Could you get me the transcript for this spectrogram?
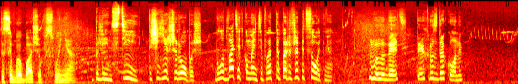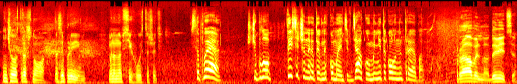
Ти себе бачив, свиня. Блін, стій! Ти ще гірше робиш. Було 20 коментів, а тепер вже під сотню. Молодець, ти їх роздраконив. Нічого страшного, насиплю їм. Мене на всіх вистачить. Степе! Що було тисяча негативних коментів. Дякую, мені такого не треба. Правильно, дивіться.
